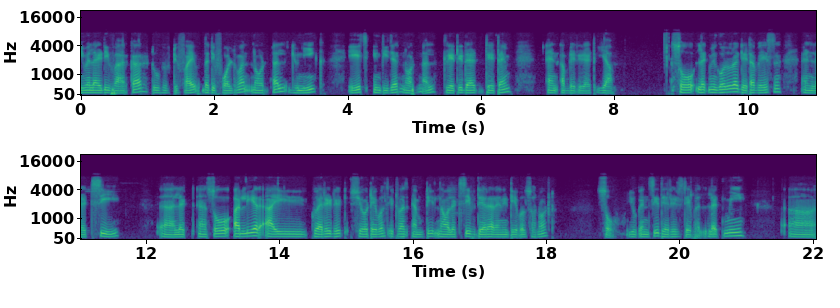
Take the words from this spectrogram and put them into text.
email id varchar 255 the default one not null unique age integer not null created at datetime and updated at yeah. So let me go to the database and let's see uh, let uh, so earlier I queried it show tables it was empty. Now let's see if there are any tables or not. So you can see there is table. Let me uh,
